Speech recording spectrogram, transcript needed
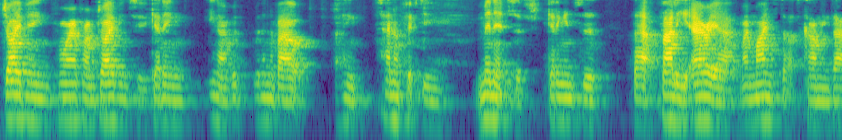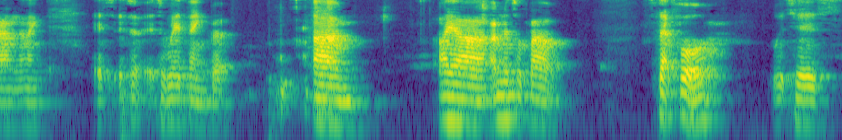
driving from wherever I'm driving to, getting, you know, within about, I think 10 or 15 minutes of getting into that valley area, my mind starts calming down and I, it's, it's a, it's a weird thing, but, um, I, uh, I'm going to talk about step four, which is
